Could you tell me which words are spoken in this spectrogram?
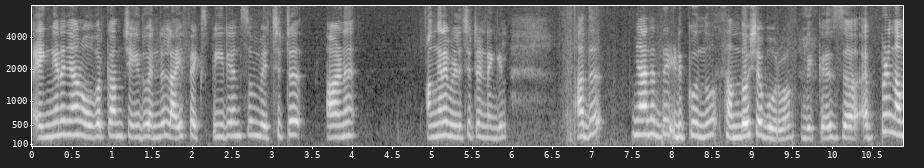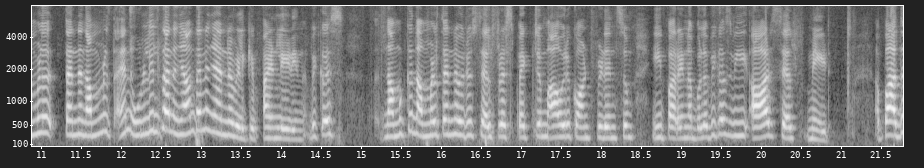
എങ്ങനെ ഞാൻ ഓവർകം ചെയ്തു? എന്റെ ലൈഫ് എക്സ്പീരിയൻസും വെച്ചിട്ട് ആണ് അങ്ങനെ വിളിച്ചിട്ടുണ്ടെങ്കിൽ അത് ഞാനത് എടുക്കുന്നു സന്തോഷപൂർവം ബിക്കോസ് എപ്പോഴും നമ്മൾ തന്നെ നമ്മൾ ഉള്ളിൽ തന്നെ ഞാൻ തന്നെ ഞാൻ എന്നെ വിളിക്കും അയൺ ലേഡിന്ന് ബിക്കോസ് നമുക്ക് നമ്മൾ തന്നെ ഒരു സെൽഫ് റെസ്പെക്റ്റും ആ ഒരു കോൺഫിഡൻസും ഈ പറയുന്ന പോലെ because we are self made അപ്പൊ അത്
